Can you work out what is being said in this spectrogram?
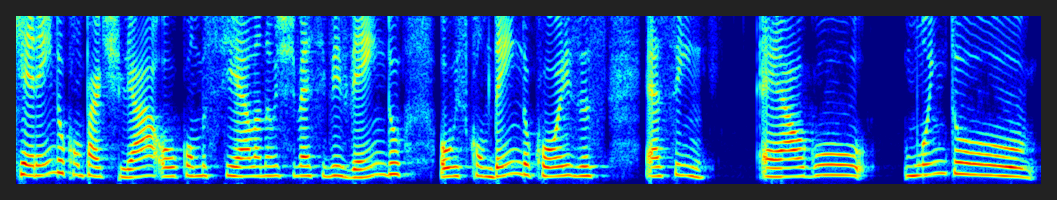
querendo compartilhar ou como se ela não estivesse vivendo ou escondendo coisas. É assim, é algo muito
